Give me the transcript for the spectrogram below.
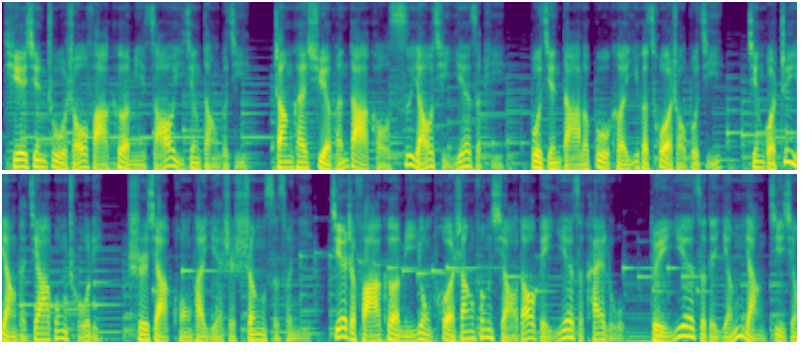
贴心助手法克米早已经等不及，张开血盆大口撕咬起椰子皮。不仅打了顾客一个措手不及，经过这样的加工处理，吃下恐怕也是生死存疑。接着，法克米用破伤风小刀给椰子开颅，对椰子的营养进行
